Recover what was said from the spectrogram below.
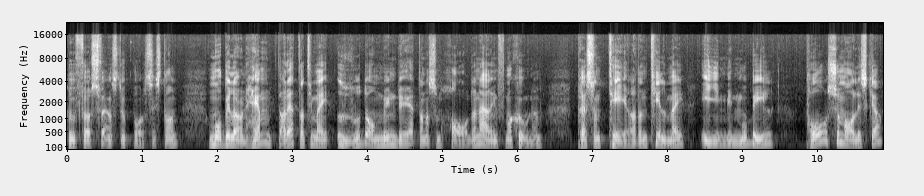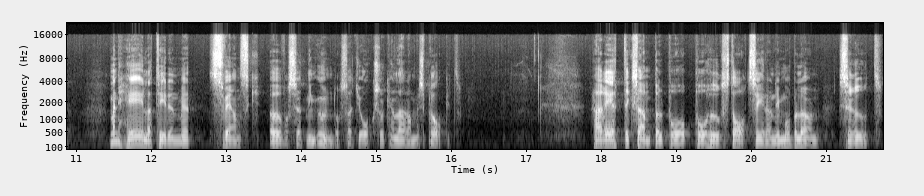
hur får jag svenskt uppehållstillstånd. Mobilön hämtar detta till mig ur de myndigheterna som har den här informationen presenterar den till mig i min mobil på somaliska, men hela tiden med svensk översättning under så att jag också kan lära mig språket. Här är ett exempel på, på hur startsidan i Mobilön ser ut.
